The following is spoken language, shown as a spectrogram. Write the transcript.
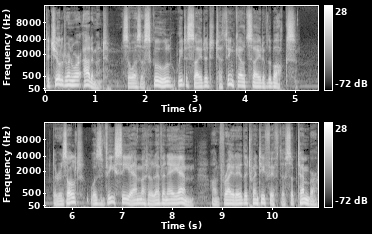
The children were adamant, so as a school we decided to think outside of the box. The result was VCM at 11am on Friday, the 25th of September.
